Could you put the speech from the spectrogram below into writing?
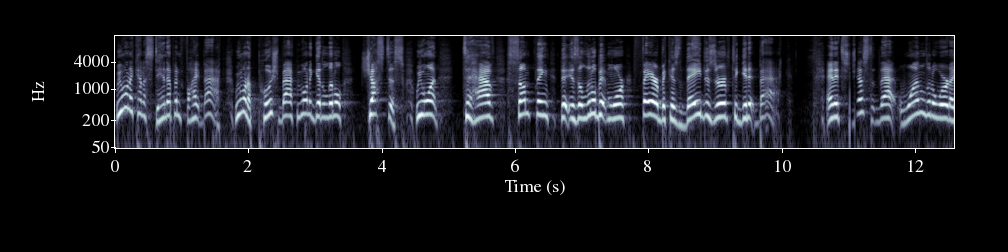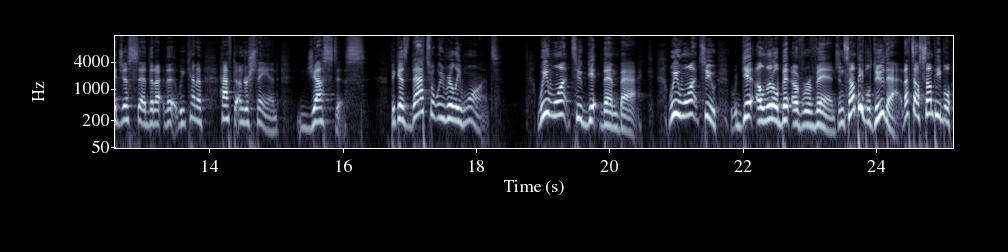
We want to kind of stand up and fight back. We want to push back. We want to get a little justice. We want to have something that is a little bit more fair because they deserve to get it back. And it's just that one little word I just said that, I, that we kind of have to understand justice. Because that's what we really want. We want to get them back. We want to get a little bit of revenge. And some people do that. That's how some people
